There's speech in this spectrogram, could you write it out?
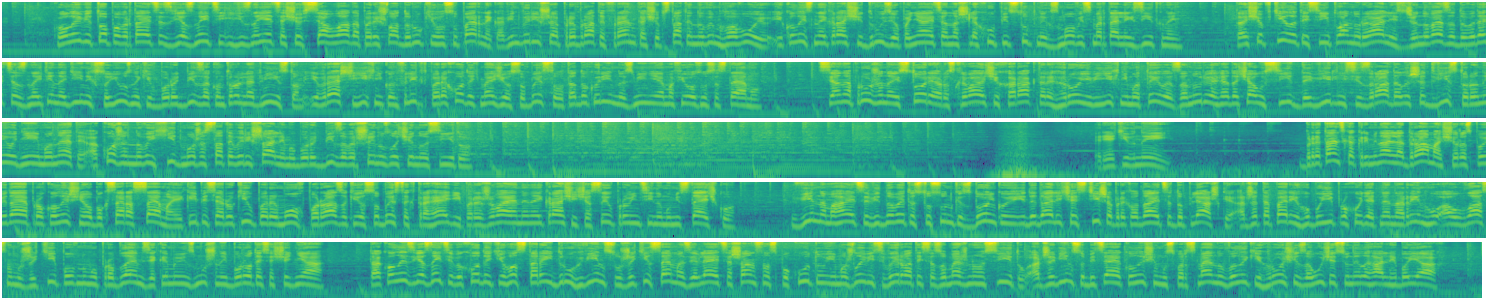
Коли Віто повертається з в'язниці і дізнається, що вся влада перейшла до рук його суперника, він вирішує прибрати Френка, щоб стати новим главою, і колись найкращі друзі опиняються на шляху підступних змов і смертельних зіткнень. Та щоб втілити свій план у реальність, Дженовеза доведеться знайти надійних союзників в боротьбі за контроль над містом, і врешті їхній конфлікт переходить межі особистого та докорінно змінює мафіозну систему. Ця напружена історія, розкриваючи характери героїв і їхні мотиви, занурює глядача у світ, де вірність і зрада лише дві сторони однієї монети, а кожен новий хід може стати вирішальним у боротьбі за вершину злочинного світу. Рятівний Британська кримінальна драма, що розповідає про колишнього боксера Сема, який після років перемог, поразок і особистих трагедій переживає не найкращі часи в провінційному містечку. Він намагається відновити стосунки з донькою і дедалі частіше прикладається до пляшки, адже тепер його бої проходять не на рингу, а у власному житті, повному проблем, з якими він змушений боротися щодня. Та коли з в'язниці виходить його старий друг Вінс, у житті Сема з'являється шанс на спокуту і можливість вирватися з обмеженого світу, адже Вінс обіцяє колишньому спортсмену великі гроші за участь у нелегальних боях.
